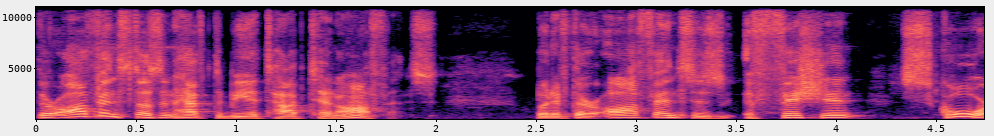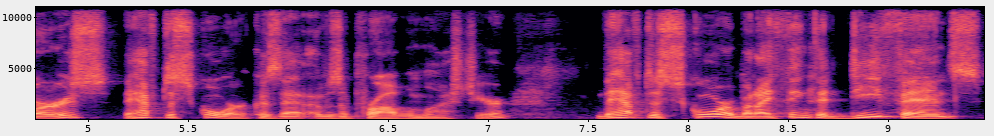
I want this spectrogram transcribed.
Their offense doesn't have to be a top 10 offense but if their offense is efficient, scores, they have to score because that was a problem last year. They have to score. But I think the defense,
